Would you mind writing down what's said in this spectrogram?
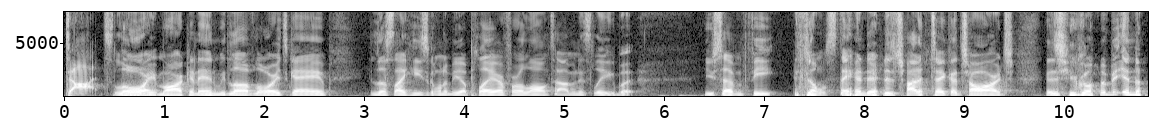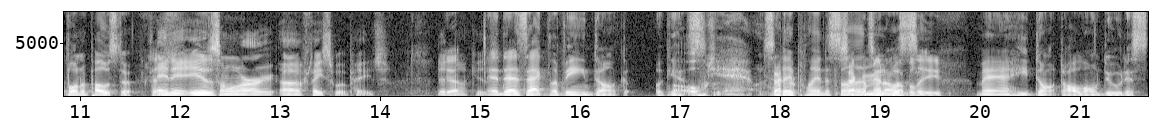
dots. Lauri Markkanen. We love Lauri's game. It looks like he's going to be a player for a long time in this league. But you seven feet, don't stand there to try to take a charge because you're going to be end up on a poster. And it is on our uh, Facebook page. The Yep. dunk is. And that Zach LaVine dunk against. Oh yeah, Were they playing the Suns? or Sacramento, I believe. Man, he dunked all on dude, and,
